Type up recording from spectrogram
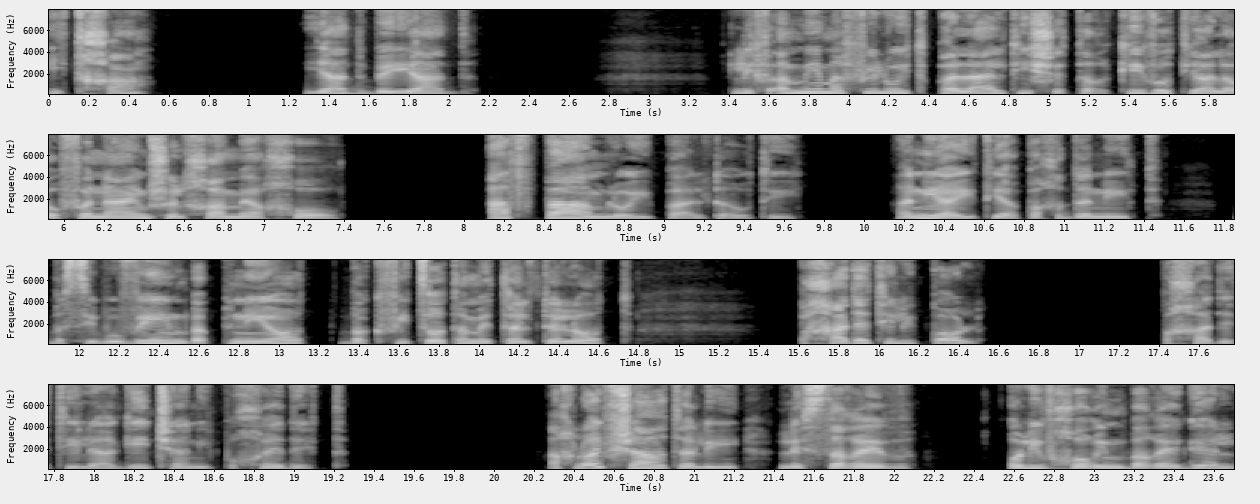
איתך, יד ביד. לפעמים אפילו התפללתי שתרכיב אותי על האופניים שלך מאחור. אף פעם לא הפלת אותי. אני הייתי הפחדנית. בסיבובים, בפניות, בקפיצות המטלטלות, פחדתי ליפול. פחדתי להגיד שאני פוחדת. אך לא אפשרת לי לסרב או לבחור אם ברגל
